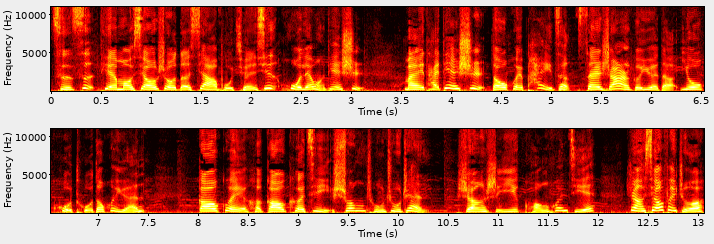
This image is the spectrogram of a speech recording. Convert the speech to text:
此次天猫销售的夏普全新互联网电视，每台电视都会配赠三十二个月的优酷土豆会员，高贵和高科技双重助阵。双十一狂欢节，让消费者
